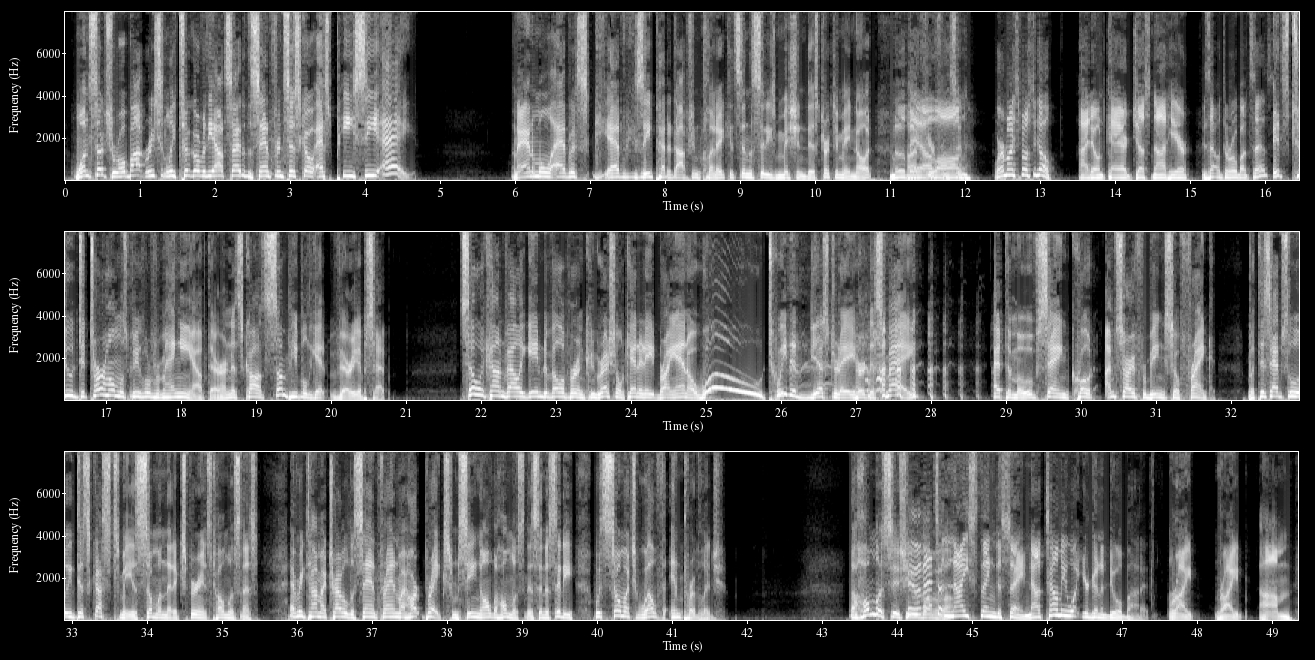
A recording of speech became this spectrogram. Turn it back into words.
One such robot recently took over the outside of the San Francisco SPCA, an animal advocacy, advocacy pet adoption clinic. It's in the city's Mission District. You may know it. Move Uh, it if you're from along. Where am I supposed to go? I don't care, just not here. Is that what the robot says? It's to deter homeless people from hanging out there, and it's caused some people to get very upset. Silicon Valley game developer and congressional candidate Brianna Wu tweeted yesterday her dismay at the move, saying, quote, I'm sorry for being so frank, but this absolutely disgusts me as someone that experienced homelessness. Every time I travel to San Fran, my heart breaks from seeing all the homelessness in a city with so much wealth and privilege. The homeless issue. You know, blah, that's blah, a blah. nice thing to say. Now tell me what you're going to do about it. Right, right. Um,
